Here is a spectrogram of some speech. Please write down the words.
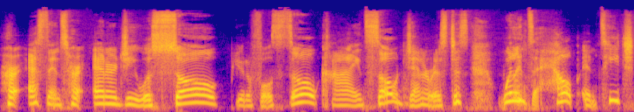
Her essence, her energy was so beautiful, so kind, so generous, just willing to help and teach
